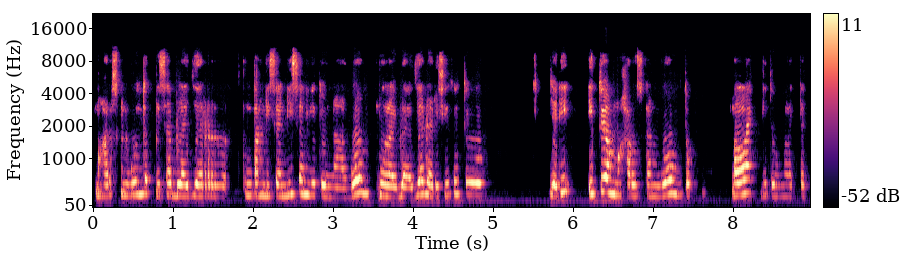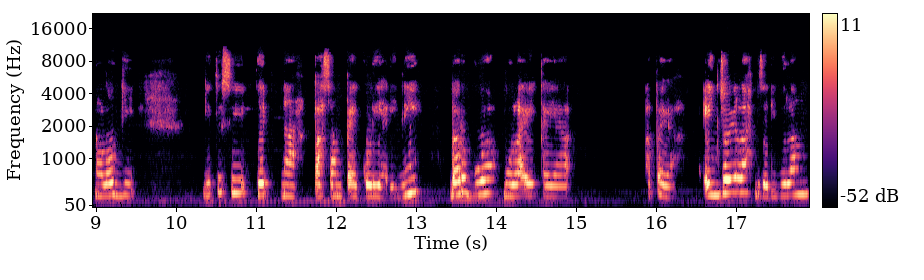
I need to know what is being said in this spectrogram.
mengharuskan gue untuk bisa belajar tentang desain-desain gitu. Nah, gue mulai belajar dari situ tuh. Jadi, itu yang mengharuskan gue untuk melek gitu, melek teknologi. Gitu sih. Nah, pas sampai kuliah ini, baru gue mulai kayak, apa ya, enjoy lah bisa dibilang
